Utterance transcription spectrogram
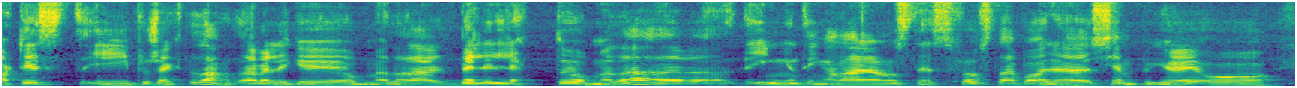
artist i prosjektet. da. Det er veldig gøy å jobbe med det. Det er veldig lett å jobbe med det. Ingenting av det her er noe stress for oss. Det er bare kjempegøy og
